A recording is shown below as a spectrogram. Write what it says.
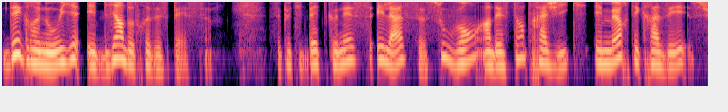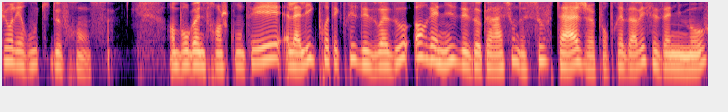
des grenouilles et bien d'autres espèces. Ces petites bêtes connaissent, hélas, souvent un destin tragique et meurent écrasées sur les routes de France. En Bourgogne-Franche-Comté, la Ligue protectrice des oiseaux organise des opérations de sauvetage pour préserver ces animaux.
